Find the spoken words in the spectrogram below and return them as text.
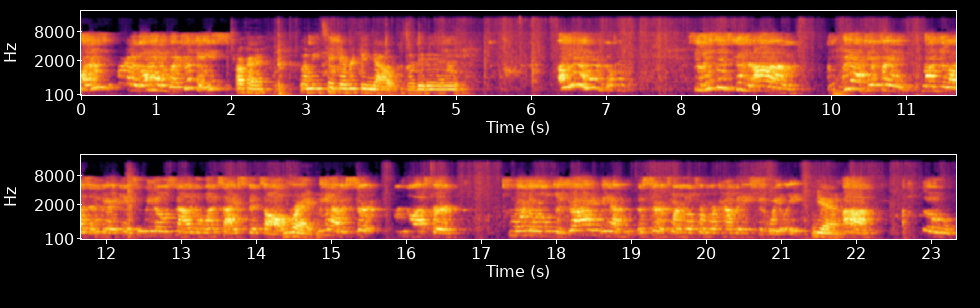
first, we're gonna go ahead and wet your face. Okay. Let me take everything out because I didn't. Oh yeah, yeah. Go ahead. So this is because um we have different formulas in Mary Kay, so we know it's not like a one size fits all. Right. We have a certain formula for more normal to dry. We have a certain formula for more combination oily. Yeah. Um, so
